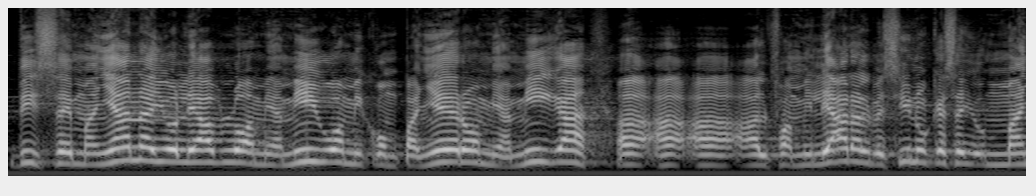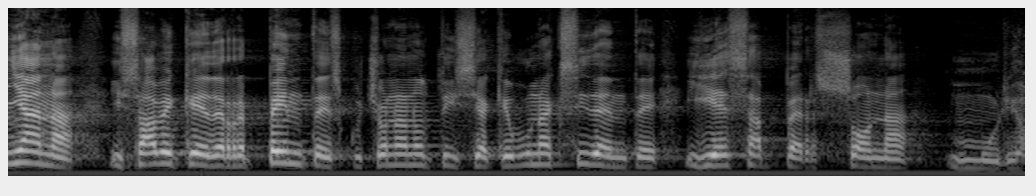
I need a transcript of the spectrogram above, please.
dice, mañana yo le hablo a mi amigo, a mi compañero, a mi amiga, al familiar, al vecino, qué sé yo, mañana. Y sabe que de repente escuchó una noticia que hubo un accidente y esa persona murió.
